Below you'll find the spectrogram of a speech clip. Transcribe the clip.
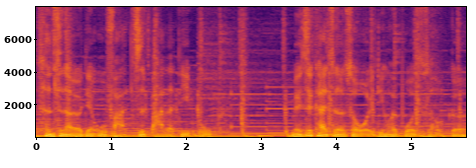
甚至到有点无法自拔的地步。每次开车的时候，我一定会播这首歌，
